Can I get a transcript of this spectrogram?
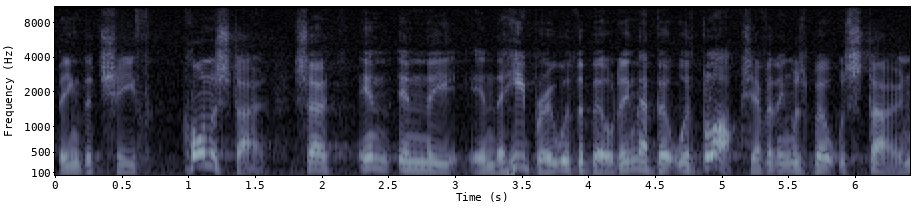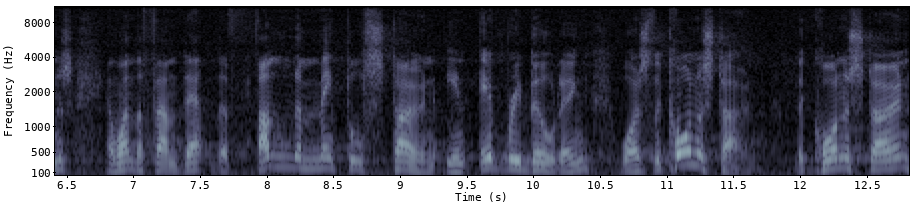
being the chief cornerstone." So in, in, the, in the Hebrew with the building, they're built with blocks. Everything was built with stones. And one of the, funda- the fundamental stone in every building was the cornerstone. The cornerstone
